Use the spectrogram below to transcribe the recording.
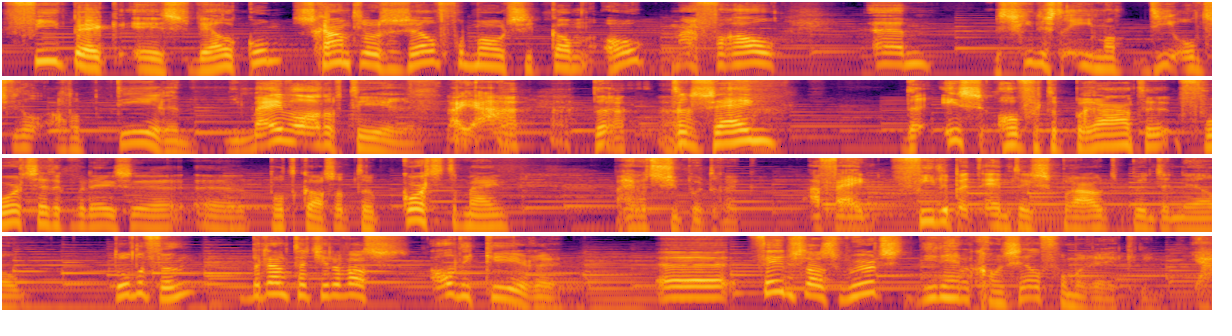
feedback is welkom. Schaamteloze zelfpromotie kan ook. Maar vooral, um, misschien is er iemand die ons wil adopteren. Die mij wil adopteren. Nou ja, er zijn... Er is over te praten. Voortzetting voor deze uh, podcast op de korte termijn. Maar we hebben het super druk. Afijn, philip.mtsprout.nl Donovan, bedankt dat je er was. Al die keren. Uh, famous Last Words, die neem ik gewoon zelf voor mijn rekening. Ja,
